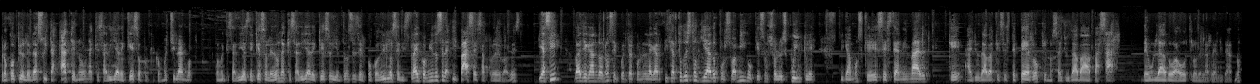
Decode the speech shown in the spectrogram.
Procopio le da su itacate ¿no? Una quesadilla de queso, porque como es chilango, come quesadillas de queso, le da una quesadilla de queso y entonces el cocodrilo se distrae comiéndosela y pasa esa prueba, ¿ves? Y así va llegando, ¿no? Se encuentra con una lagartija, todo esto guiado por su amigo, que es un solo escuincle, digamos, que es este animal que ayudaba, que es este perro que nos ayudaba a pasar, de un lado a otro de la realidad, ¿no?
